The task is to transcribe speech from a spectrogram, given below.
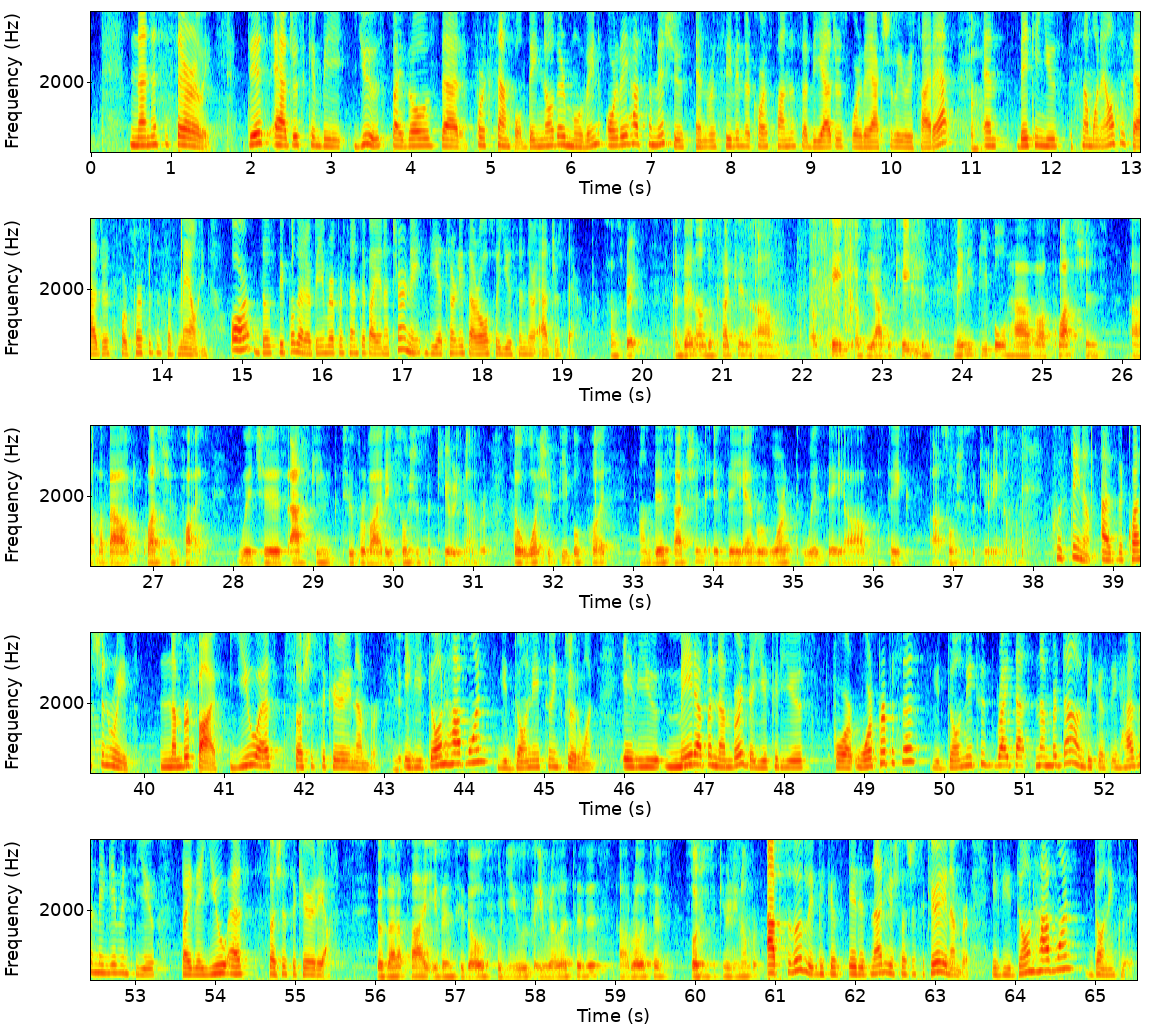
Not necessarily. This address can be used by those that, for example, they know they're moving or they have some issues in receiving their correspondence at the address where they actually reside at, uh -huh. and they can use someone else's address for purposes of mailing. Or those people that are being represented by an attorney, the attorneys are also using their address there. Sounds great. And then on the second um, uh, page of the application, many people have uh, questions um, about question five which is asking to provide a social security number. So what should people put on this section if they ever worked with a uh, fake uh, social security number? Justino, as the question reads, number five, U.S. social security number. Yes. If you don't have one, you don't need to include one. If you made up a number that you could use for work purposes, you don't need to write that number down because it hasn't been given to you by the U.S. Social Security Office. Does that apply even to those who use a relative's, uh, relative's social security number? Absolutely, because it is not your social security number. If you don't have one, don't include it.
